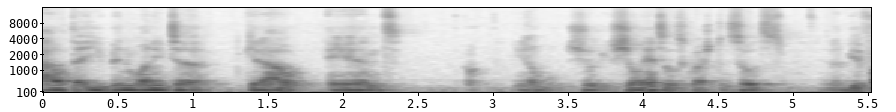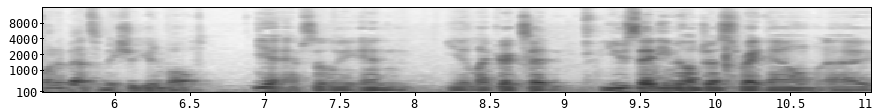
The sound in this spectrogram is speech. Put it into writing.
out that you've been wanting to get out, and you know she'll she'll answer those questions. So it's it'll be a fun event. So make sure you get involved. Yeah, absolutely. And yeah, like Greg said, use that email address right now uh,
